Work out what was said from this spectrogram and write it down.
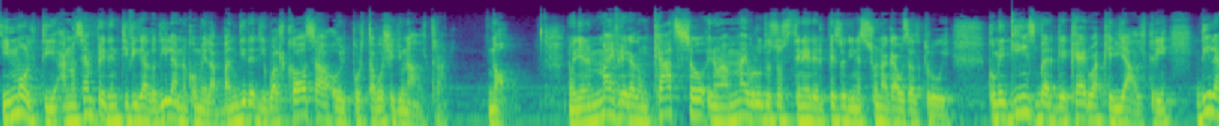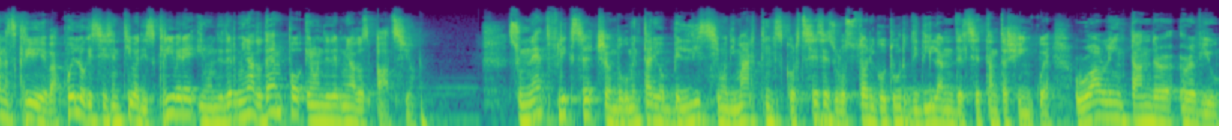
In molti hanno sempre identificato Dylan come la bandiera di qualcosa o il portavoce di un'altra. No, non gliene è mai fregato un cazzo e non ha mai voluto sostenere il peso di nessuna causa altrui. Come Ginsberg, Kerouac e gli altri, Dylan scriveva quello che si sentiva di scrivere in un determinato tempo e in un determinato spazio. Su Netflix c'è un documentario bellissimo di Martin Scorsese sullo storico tour di Dylan del 75, Rolling Thunder Review.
